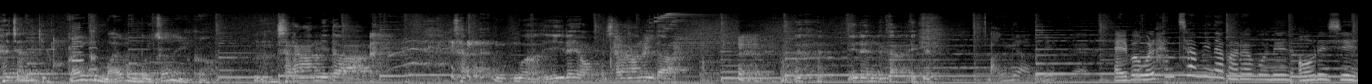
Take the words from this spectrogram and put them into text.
했잖아요. 아니 그 말고 뭐 있잖아요, 그거. 사랑합니다. 사, 뭐 이래요. 사랑합니다. 아들이 앨범을 한참이나 바라보는 어르신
